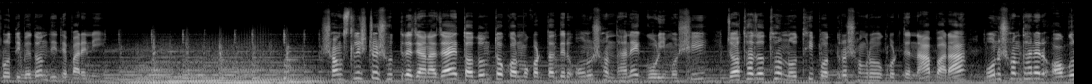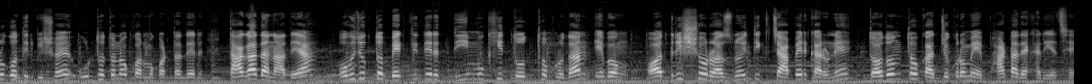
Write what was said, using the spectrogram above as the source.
প্রতিবেদন দিতে পারেনি। সংশ্লিষ্ট সূত্রে জানা যায়, তদন্ত কর্মকর্তাদের অনুসন্ধানে গড়িমসি যথাযথ নথিপত্র সংগ্রহ করতে না পারা, অনুসন্ধানের অগ্রগতির বিষয়ে ঊর্ধ্বতন কর্মকর্তাদের তাগাদা না দেয়া, অভিযুক্ত ব্যক্তিদের দ্বিমুখী তথ্য প্রদান এবং অদৃশ্য রাজনৈতিক চাপের কারণে তদন্ত কার্যক্রমে ভাটা দেখা দিয়েছে।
